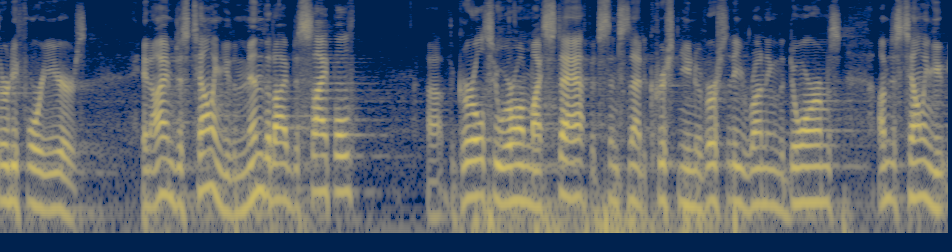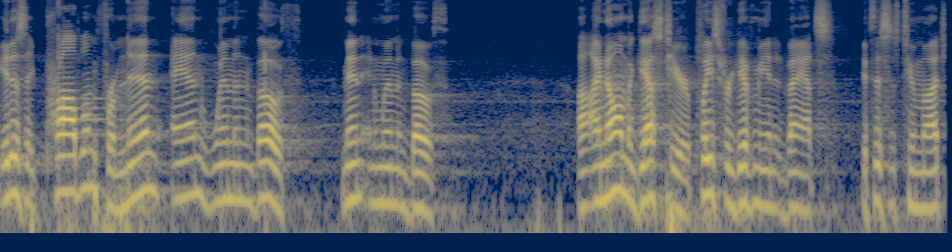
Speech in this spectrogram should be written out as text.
34 years. And I am just telling you, the men that I've discipled, uh, the girls who were on my staff at Cincinnati Christian University running the dorms, I'm just telling you, it is a problem for men and women both. Men and women both. Uh, I know I'm a guest here. Please forgive me in advance if this is too much.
